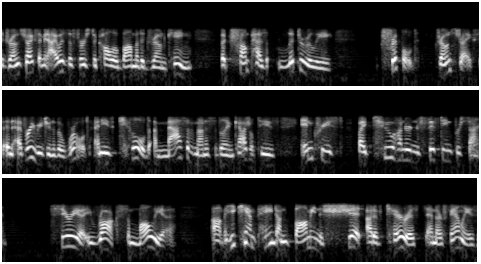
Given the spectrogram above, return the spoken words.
the drone strikes. I mean, I was the first to call Obama the drone king, but Trump has literally tripled drone strikes in every region of the world, and he's killed a massive amount of civilian casualties, increased by 215%. Syria, Iraq, Somalia. Um, he campaigned on bombing the shit out of terrorists and their families,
